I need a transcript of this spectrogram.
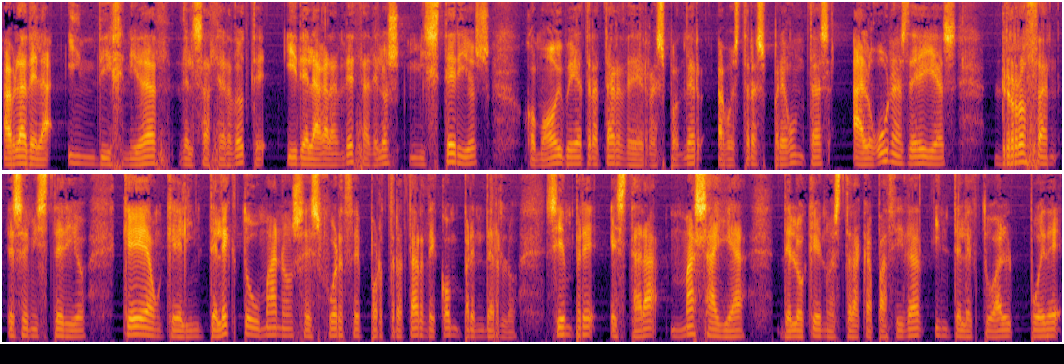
habla de la indignidad del sacerdote y de la grandeza de los misterios, como hoy voy a tratar de responder a vuestras preguntas, algunas de ellas rozan ese misterio que, aunque el intelecto humano se esfuerce por tratar de comprenderlo, siempre estará más allá de lo que nuestra capacidad intelectual puede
